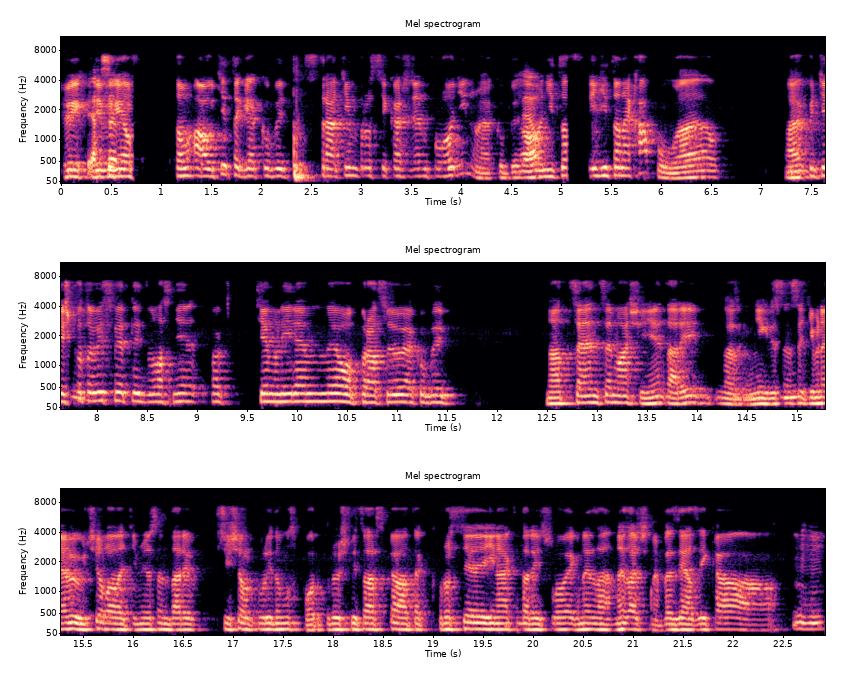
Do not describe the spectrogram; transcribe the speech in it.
Kdybych, kdybych jsem... jel v tom autě, tak jakoby ztratím prostě každý den půl hodinu, jakoby, a oni to, lidi to nechápou, a, a jako těžko to vysvětlit vlastně fakt těm lidem, jo, pracuju jakoby na CNC mašině tady, nikdy jsem se tím nevyučil, ale tím, že jsem tady přišel kvůli tomu sportu do Švýcarska, tak prostě jinak tady člověk neza, nezačne bez jazyka a mm-hmm.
